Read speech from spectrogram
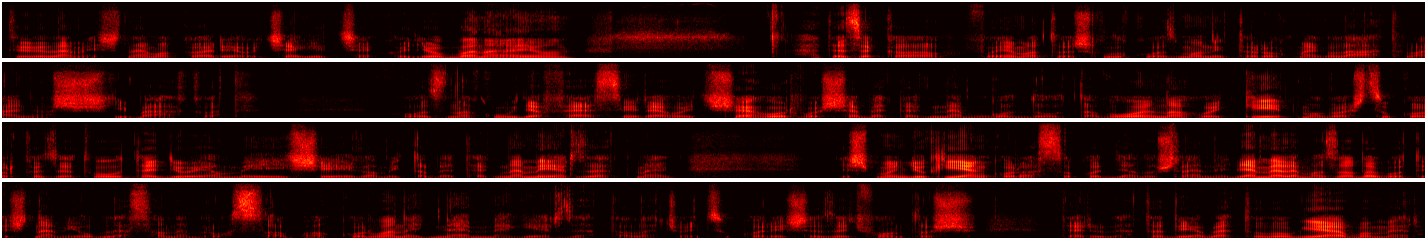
tőlem, és nem akarja, hogy segítsek, hogy jobban álljon. Hát ezek a folyamatos glukóz monitorok meg látványos hibákat hoznak úgy a felszínre, hogy se orvos, se beteg nem gondolta volna, hogy két magas cukor között volt egy olyan mélység, amit a beteg nem érzett meg, és mondjuk ilyenkor az szokott gyanús lenni, hogy emelem az adagot, és nem jobb lesz, hanem rosszabb. Akkor van egy nem megérzett alacsony cukor, és ez egy fontos terület a diabetológiában, mert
